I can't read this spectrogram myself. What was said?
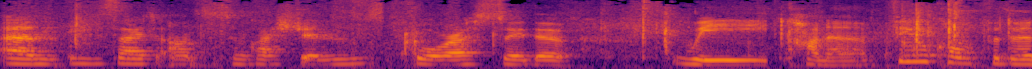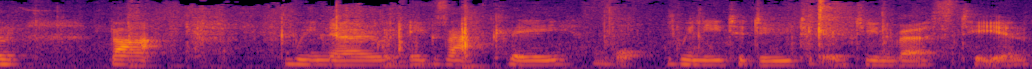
um, he decided to answer some questions for us so that we kind of feel confident that we know exactly what we need to do to go to university and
